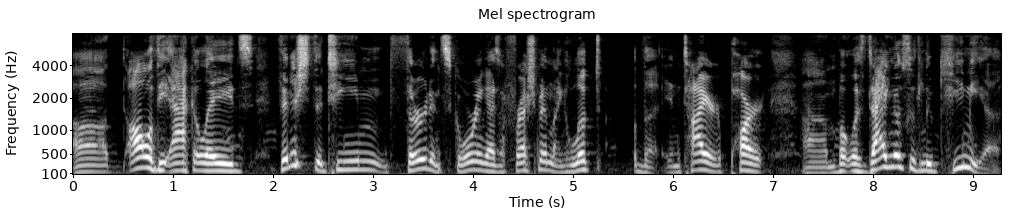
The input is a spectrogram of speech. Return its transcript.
uh, all of the accolades, finished the team third in scoring as a freshman, like looked the entire part, um, but was diagnosed with leukemia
